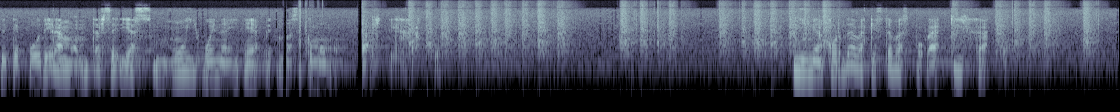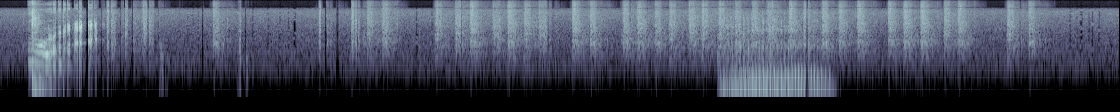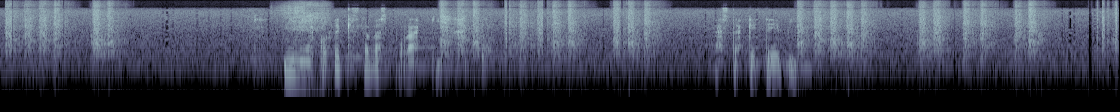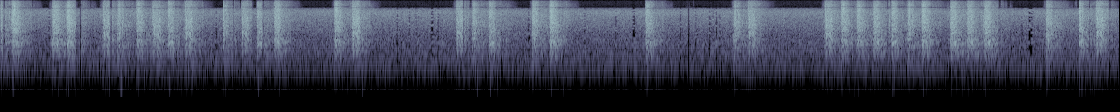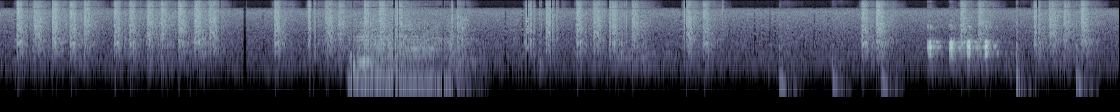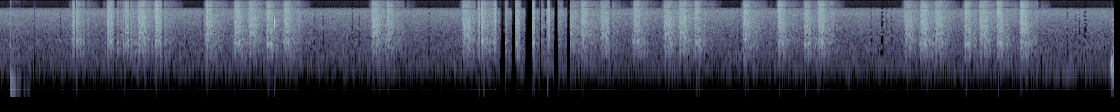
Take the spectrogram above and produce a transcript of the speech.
si te pudiera montar Sería muy buena idea, pero no sé cómo montarte, Jaco. Ni me acordaba que estabas por aquí, Jaco.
